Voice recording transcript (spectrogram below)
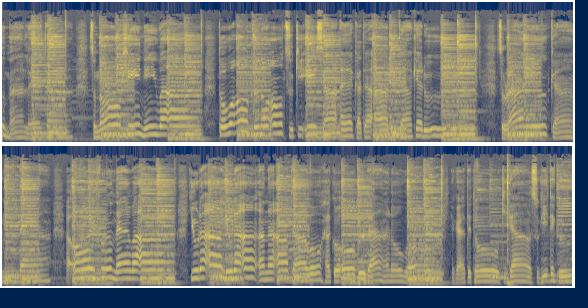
生まれた。その日には遠くの月さえ語りかける。空に浮かんだ。青い船はゆらゆらあなたを運ぶだろうやがて時が過ぎてく。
